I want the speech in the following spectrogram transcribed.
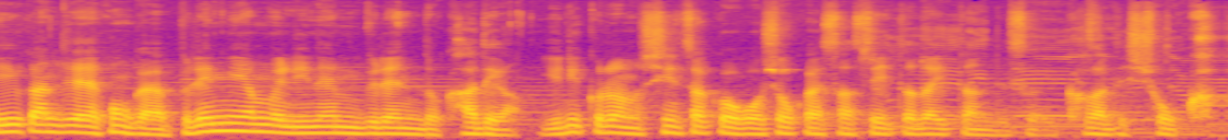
っていう感じで今回はプレミアムリネンブレンドカーディガン、ユニクロの新作をご紹介させていただいたんですが、いかがでしょうか？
